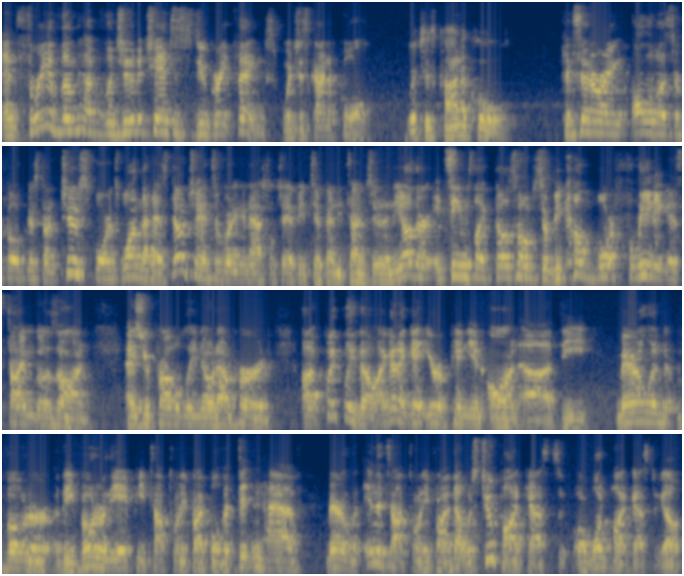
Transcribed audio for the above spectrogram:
and three of them have legitimate chances to do great things, which is kind of cool. Which is kind of cool. Considering all of us are focused on two sports, one that has no chance of winning a national championship anytime soon, and the other, it seems like those hopes are become more fleeting as time goes on, as you probably no doubt heard. Uh, quickly, though, I got to get your opinion on uh, the Maryland voter, the voter in the AP Top 25 poll that didn't have Maryland in the top 25. That was two podcasts or one podcast ago.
